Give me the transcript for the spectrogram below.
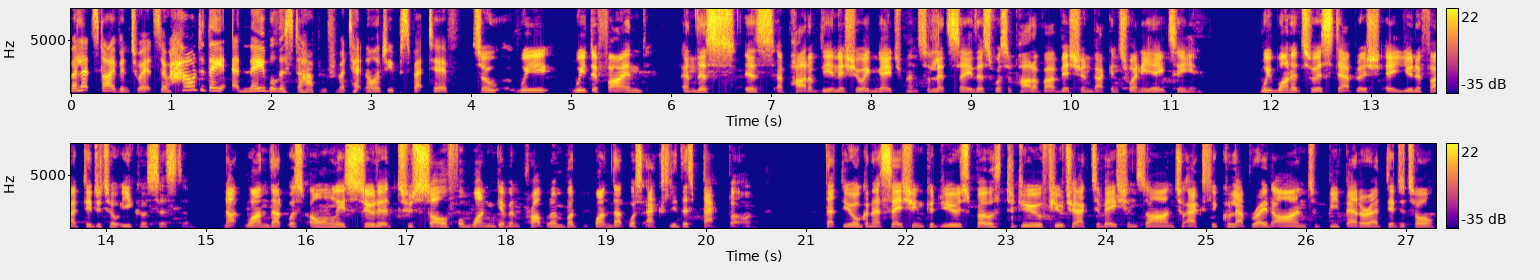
But let's dive into it. So, how do they enable this to happen from a technology perspective? So we we defined, and this is a part of the initial engagement. So let's say this was a part of our vision back in 2018. We wanted to establish a unified digital ecosystem, not one that was only suited to solve for one given problem, but one that was actually this backbone that the organization could use both to do future activations on, to actually collaborate on, to be better at digital,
